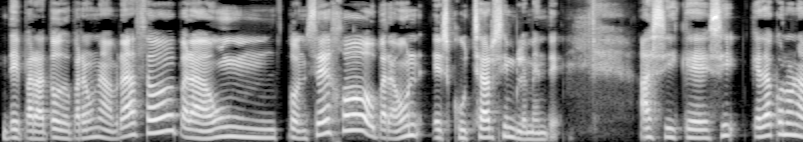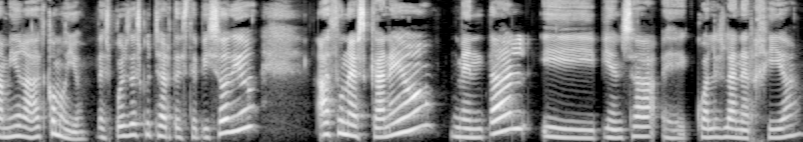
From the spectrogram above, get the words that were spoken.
de para todo, para un abrazo, para un consejo o para un escuchar simplemente. Así que sí, queda con una amiga, haz como yo. Después de escucharte este episodio, haz un escaneo mental y piensa eh, cuál es la energía,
